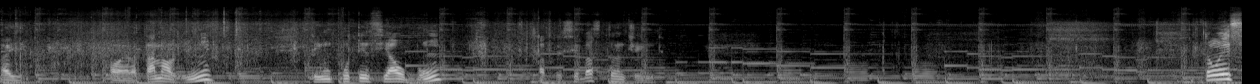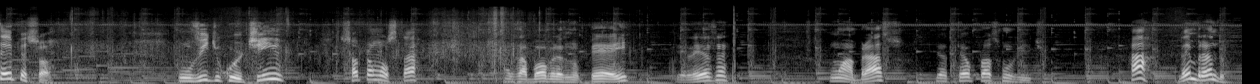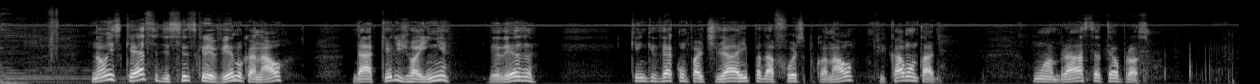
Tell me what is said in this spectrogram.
Aí. Ó, ela tá novinha. Tem um potencial bom. Vai crescer bastante ainda. Então é isso aí, pessoal. Um vídeo curtinho, só para mostrar as abóboras no pé aí, beleza? Um abraço e até o próximo vídeo. Ah, lembrando, não esquece de se inscrever no canal, dar aquele joinha, beleza? Quem quiser compartilhar aí para dar força pro canal, fica à vontade. Um abraço e até o próximo.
